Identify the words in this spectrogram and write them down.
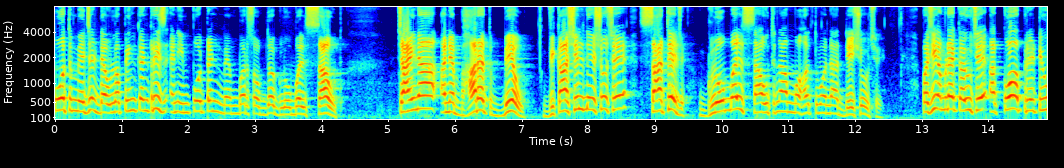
both major developing countries and important members of the global south China અને ભારત બેવ વિકાસશીલ દેશો છે, સાથે જ ગ્લોબલ સાઉથના મહત્વના દેશો છે. પછી એમણે કહ્યું છે a cooperative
